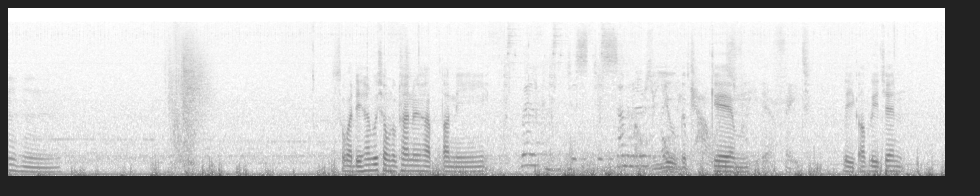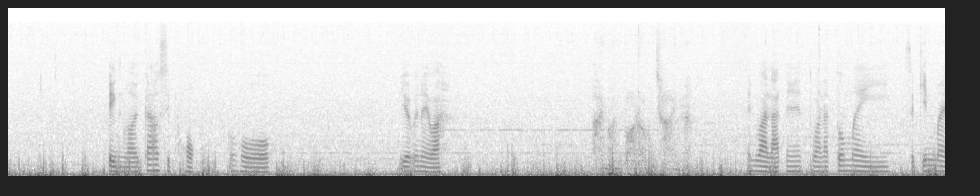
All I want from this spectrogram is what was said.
อื้อหือสวัสดีท่านผู้ชมทุกท่านด้วยครับ ตอนนี้อยู่กับเกม League of Legends ปิง 196 โอ้โห เยอะไปไหนวะ I'm on borrowed time. เป็นวารัสนะวารัสตัวใหม่ สกินใหม่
